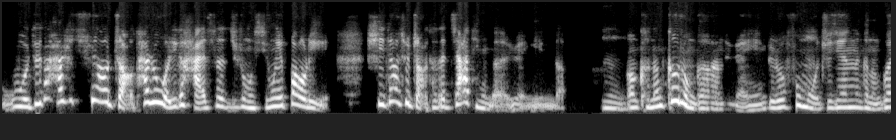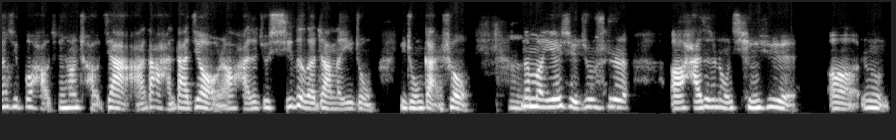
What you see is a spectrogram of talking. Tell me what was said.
我觉得还是需要找他。如果一个孩子这种行为暴力，是一定要去找他的家庭的原因的。嗯可能各种各样的原因，比如父母之间的可能关系不好，经常吵架啊，大喊大叫，然后孩子就习得了这样的一种一种感受。那么也许就是呃孩子这种情绪呃嗯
